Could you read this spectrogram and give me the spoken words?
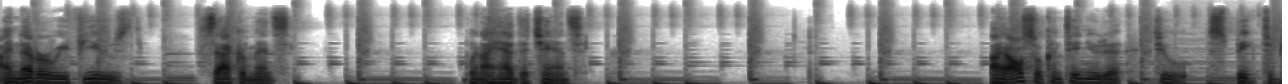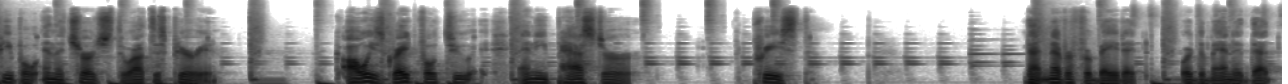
I never refused sacraments when I had the chance. I also continue to, to speak to people in the church throughout this period. Always grateful to any pastor, priest that never forbade it or demanded that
